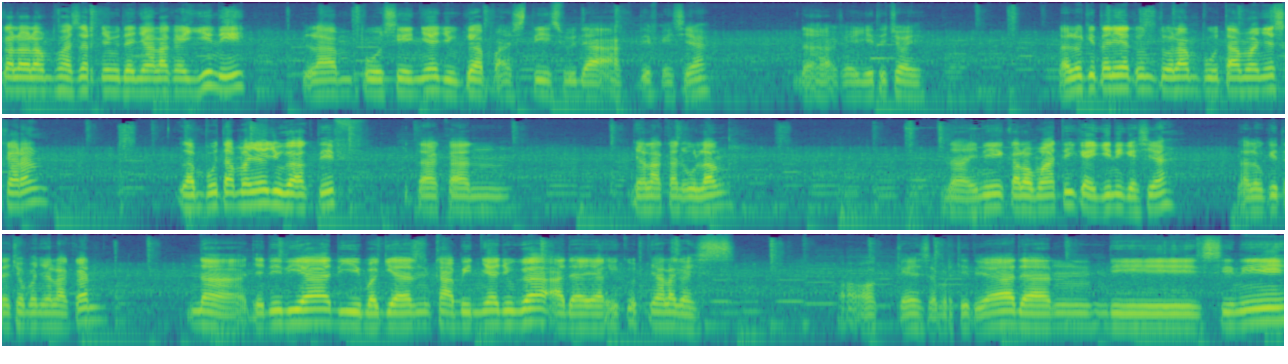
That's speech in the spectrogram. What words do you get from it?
kalau lampu hazardnya udah nyala kayak gini, lampu C-nya juga pasti sudah aktif guys ya. Nah, kayak gitu coy. Lalu kita lihat untuk lampu utamanya sekarang. Lampu utamanya juga aktif. Kita akan nyalakan ulang. Nah, ini kalau mati kayak gini guys ya. Lalu kita coba nyalakan. Nah, jadi dia di bagian kabinnya juga ada yang ikut nyala guys. Oke, seperti itu ya. Dan di sini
